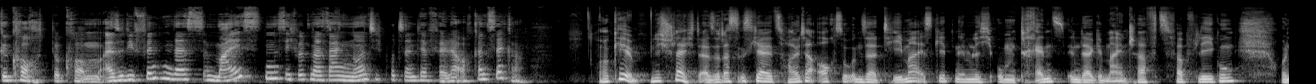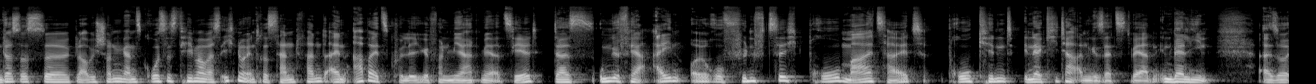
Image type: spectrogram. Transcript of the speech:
gekocht bekommen. Also die finden das meistens, ich würde mal sagen, 90 Prozent der Fälle auch ganz lecker. Okay, nicht schlecht. Also das ist ja jetzt heute auch so unser Thema. Es geht nämlich um Trends in der Gemeinschaftsverpflegung. Und das ist, äh, glaube ich, schon ein ganz großes Thema, was ich nur interessant fand. Ein Arbeitskollege von mir hat mir erzählt, dass ungefähr 1,50 Euro pro Mahlzeit pro Kind in der Kita angesetzt werden in Berlin. Also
